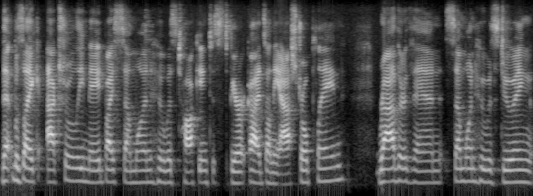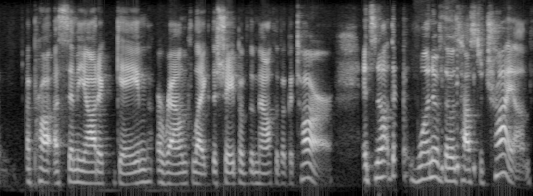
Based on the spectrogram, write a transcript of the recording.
that was like actually made by someone who was talking to spirit guides on the astral plane rather than someone who was doing a, pro- a semiotic game around like the shape of the mouth of a guitar. It's not that one of those has to triumph,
